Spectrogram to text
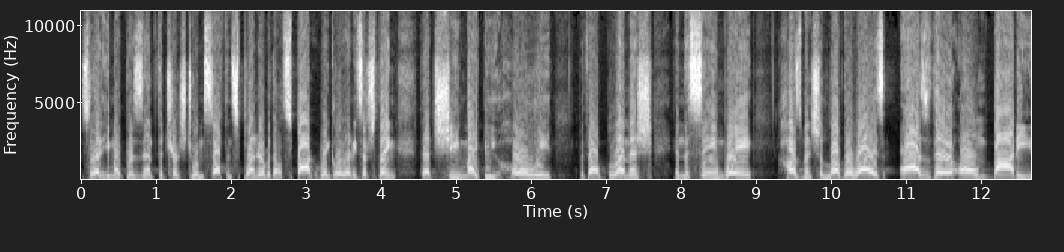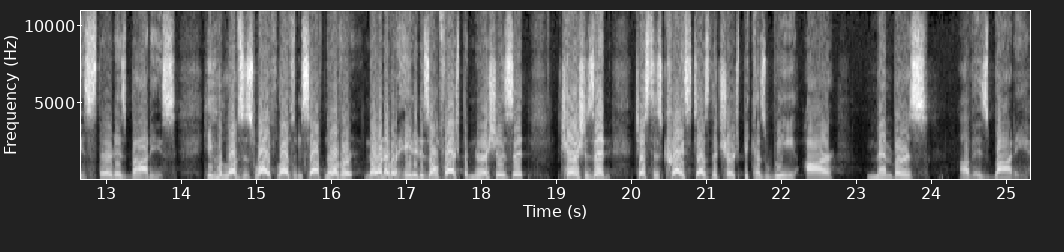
so that he might present the church to himself in splendor, without spot, wrinkle, or any such thing, that she might be holy, without blemish. In the same way, husbands should love their wives as their own bodies. There it is, bodies. He who loves his wife loves himself. No, ever, no one ever hated his own flesh, but nourishes it, cherishes it, just as Christ does the church, because we are members of his body.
